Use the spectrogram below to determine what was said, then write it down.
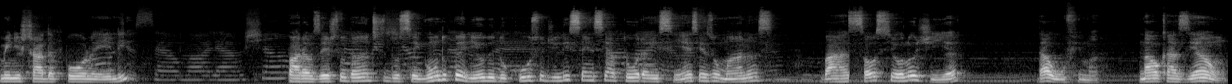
ministrada por ele para os estudantes do segundo período do curso de licenciatura em Ciências Humanas barra Sociologia da UFMA. Na ocasião,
